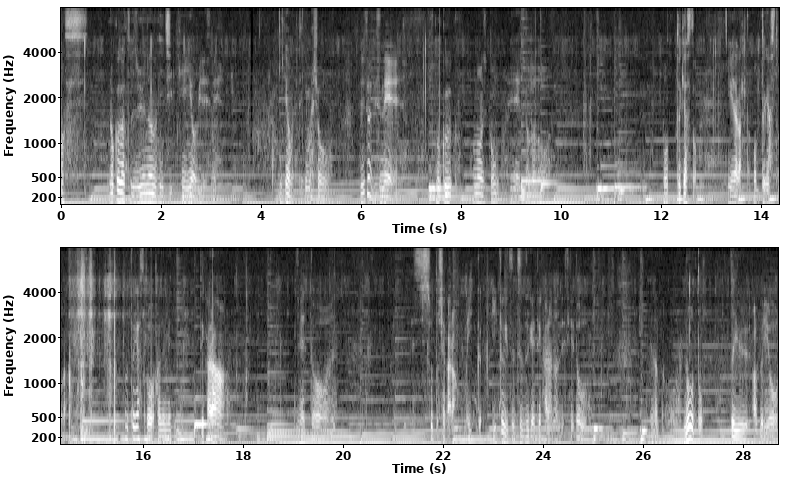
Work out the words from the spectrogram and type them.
ます。6月17日金曜日ですね。今日もやっていきましょう。実はですね僕このえっ、とポッドキャスト言えなかったポッドキャストが。ポッドキャストを始めてからえっ、とちょっとしてから 1, 1ヶ月続けてからなんですけどノートというアプリを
